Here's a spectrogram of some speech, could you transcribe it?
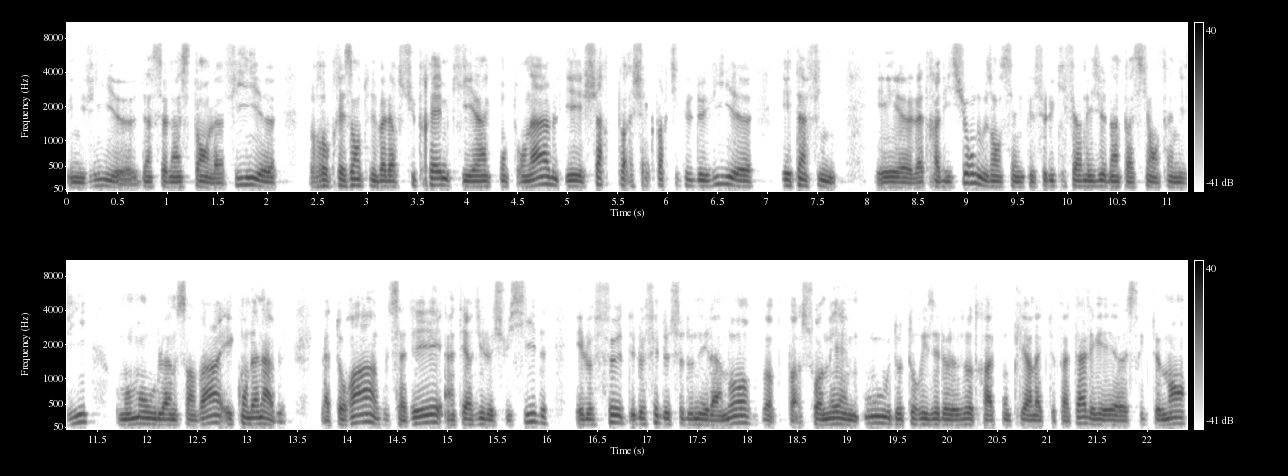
une vie d'un seul instant. La vie représente une valeur suprême qui est incontournable et chaque, particule de vie est infinie. Et la tradition nous enseigne que celui qui ferme les yeux d'un patient en fin de vie, au moment où l'homme s'en va, est condamnable. La Torah, vous le savez, interdit le suicide et le, le fait de se donner la mort, soi-même ou d'autres autoriser les autres à accomplir l'acte fatal est euh, strictement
